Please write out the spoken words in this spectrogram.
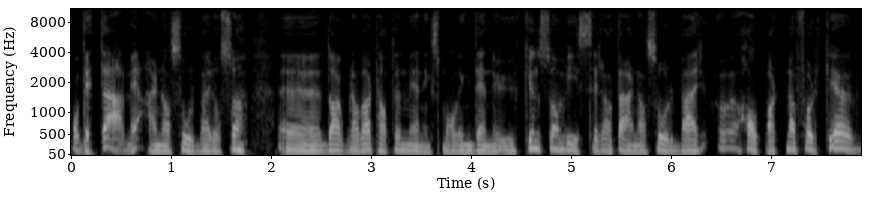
Og dette er med Erna Solberg også. Eh, Dagbladet har tatt en meningsmåling denne uken som viser at Erna Solberg, halvparten av folket,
